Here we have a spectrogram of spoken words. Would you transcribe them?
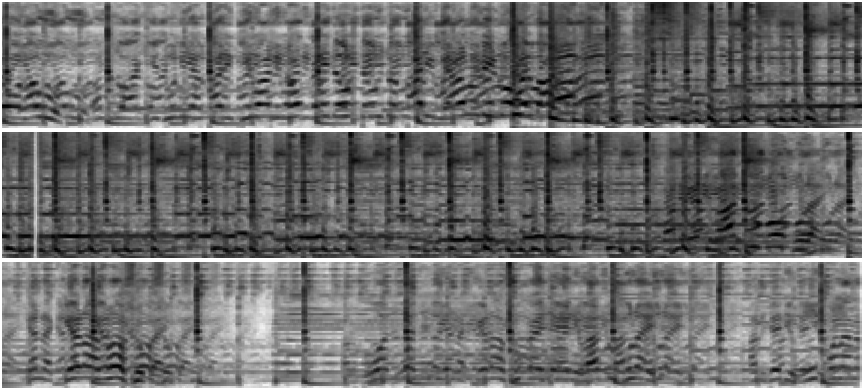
એવો લાવું અને જો આખી દુનિયા તારી દીવાની ન કરી દઉં તેની તો તારી મેળવણી ન હોય બાબા કેળા ન સુકાય. એના કેળા સુકાઈ જાય એની વાત ભૂલાય અને જેથી હું પણ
